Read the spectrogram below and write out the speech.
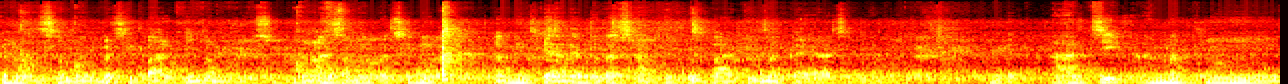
ઘણા સમય પછી પાર્ટીમાં મળીશું. ઘણા સમય પછી નહીં, અમે ત્યારે બધા સાથે કોઈ પાર્ટીમાં ગયા છે. આજી એમાંથી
